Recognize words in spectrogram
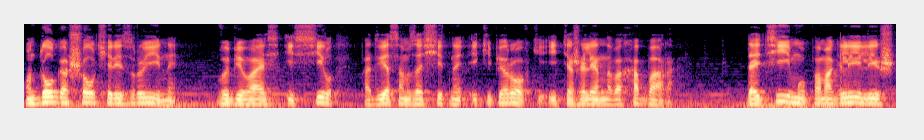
он долго шел через руины, выбиваясь из сил под весом защитной экипировки и тяжеленного хабара. Дойти ему помогли лишь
